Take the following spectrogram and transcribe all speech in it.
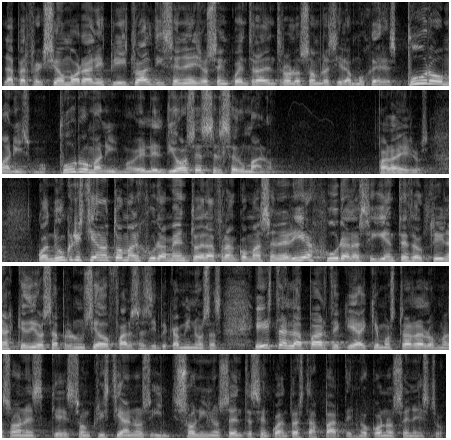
La perfección moral y espiritual, dicen ellos, se encuentra dentro de los hombres y las mujeres. Puro humanismo, puro humanismo. el Dios es el ser humano para ellos. Cuando un cristiano toma el juramento de la francomasonería, jura las siguientes doctrinas que Dios ha pronunciado falsas y pecaminosas. Esta es la parte que hay que mostrar a los masones que son cristianos y son inocentes en cuanto a estas partes, no conocen esto.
